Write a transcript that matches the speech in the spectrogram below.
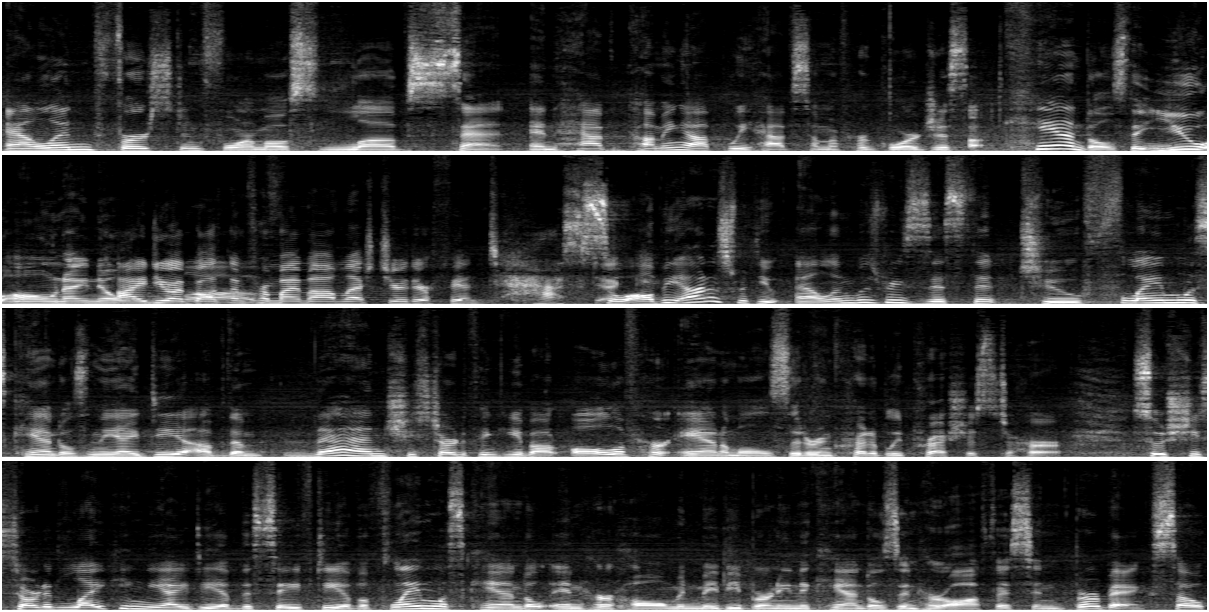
Ellen, first and foremost, loves scent, and have coming up, we have some of her gorgeous candles that you own. I know. I do. I bought them from my mom last year. They're fantastic. So I'll be honest with you, Ellen was resistant to flameless candles and the idea of them. Then she started thinking about all of her animals that are incredibly precious to her. So she started liking the idea of the safety of a flameless candle in her home and maybe burning the candles in her office in Burbank. So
